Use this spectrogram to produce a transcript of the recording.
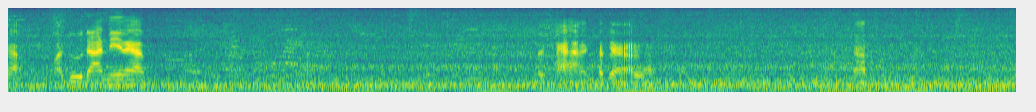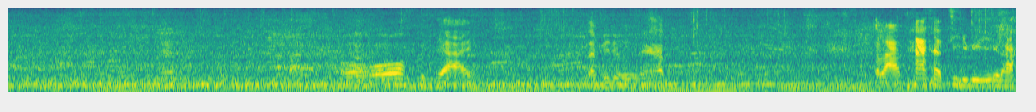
ครับมา ดูด้านนี้นะครับลูกค้าก็จะอะไรนะครับโอ้คุณยาย เราไปดูนะครับ ตลาดห้าทีวีละ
